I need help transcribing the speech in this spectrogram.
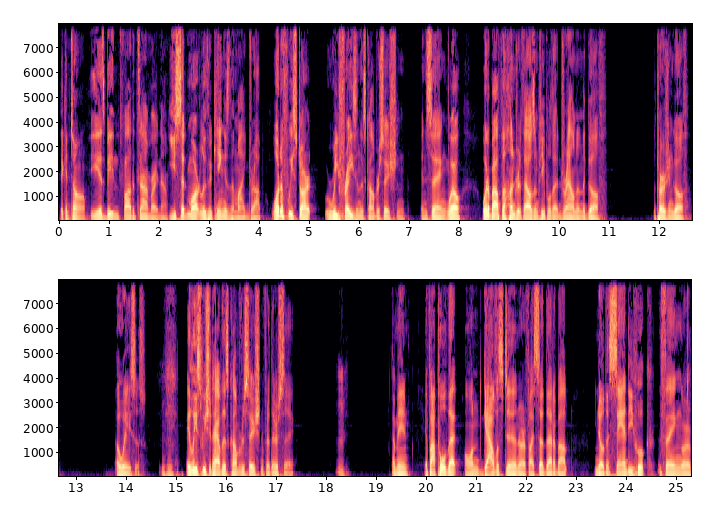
picking Tom. he is beating Father Time right now. You said Martin Luther King is the mic drop. What if we start rephrasing this conversation and saying, well, what about the hundred thousand people that drowned in the Gulf, the Persian Gulf, Oasis? Mm-hmm. At least we should have this conversation for their sake. Hmm. I mean, if I pulled that on Galveston, or if I said that about, you know, the Sandy Hook thing, or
